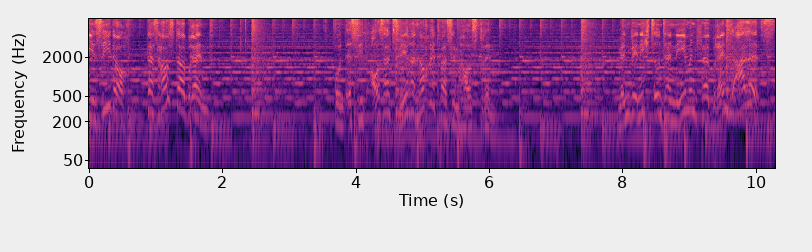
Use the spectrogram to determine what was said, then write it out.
Zombie, sieh doch! Das Haus da brennt! Und es sieht aus, als wäre noch etwas im Haus drin. Wenn wir nichts unternehmen, verbrennt alles.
